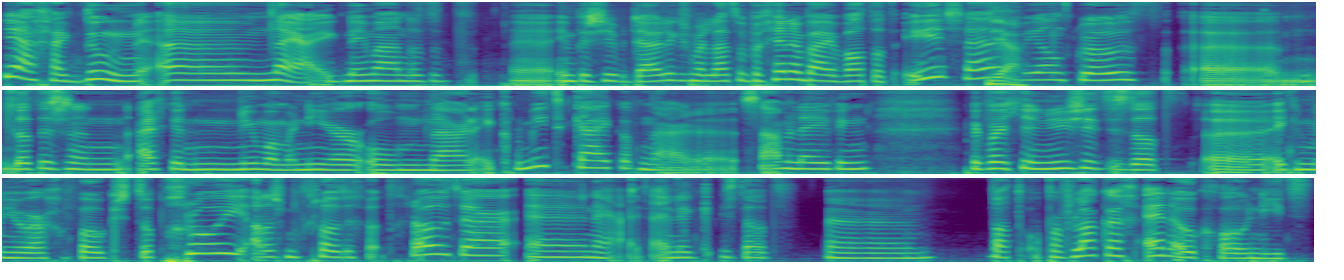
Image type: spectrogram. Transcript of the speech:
Ja, ga ik doen. Uh, nou ja, ik neem aan dat het uh, in principe duidelijk is. Maar laten we beginnen bij wat dat is. Hè? Ja. Beyond Growth. Uh, dat is een, eigenlijk een nieuwe manier om naar de economie te kijken. Of naar de samenleving. Kijk, wat je nu ziet is dat de economie heel erg gefocust is op groei. Alles moet groter, groter, groter. En nou ja, uiteindelijk is dat wat oppervlakkig. En ook gewoon niet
